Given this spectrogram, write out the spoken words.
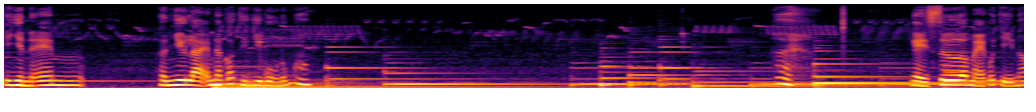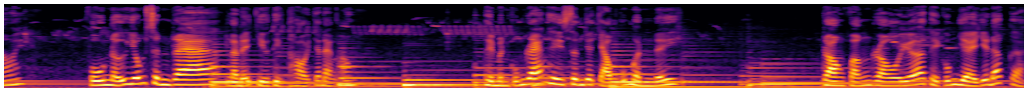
Chị nhìn em, Hình như là em đã có chuyện gì buồn đúng không? Ngày xưa mẹ của chị nói Phụ nữ vốn sinh ra là để chịu thiệt thòi cho đàn ông. Thì mình cũng ráng hy sinh cho chồng của mình đi. Tròn phận rồi thì cũng về với đất à.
